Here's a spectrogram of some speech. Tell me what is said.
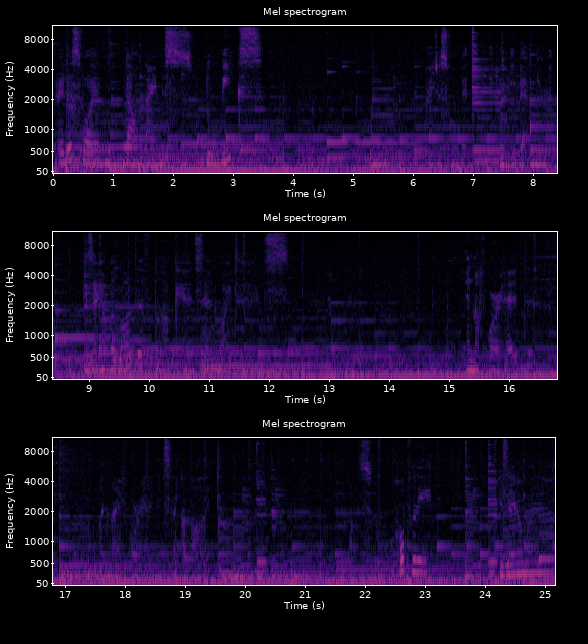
for this one, downtime is two weeks. Forehead. On my forehead, it's like a lot. So hopefully, because I don't wanna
